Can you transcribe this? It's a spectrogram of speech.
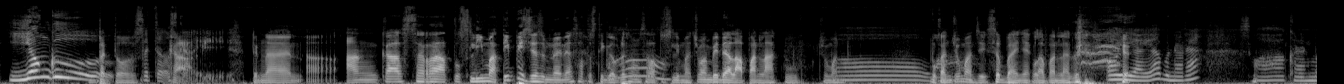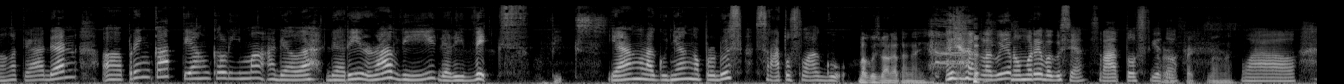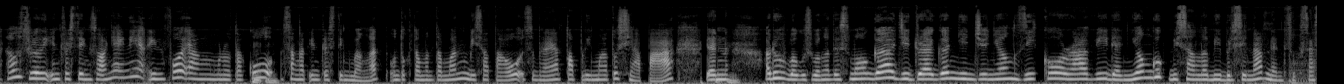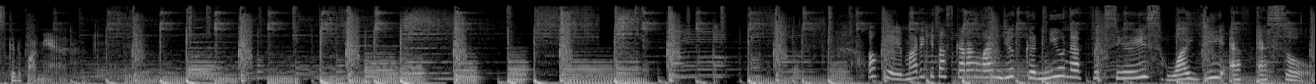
Yonggu Betul, betul sekali. sekali Dengan uh, angka 105 tipis ya sebenarnya 113 sama Oh. 105 cuma beda 8 lagu. Cuman oh bukan wow. cuman sih sebanyak 8 lagu. Oh iya ya benar ya. Wah keren banget ya. Dan eh, peringkat yang kelima adalah dari Ravi dari Vix Fix. yang lagunya ngeproduce 100 lagu. Bagus banget angkanya. Ya, lagunya nomornya bagus ya, 100 gitu. Perfect banget. Wow, that was really interesting. Soalnya ini info yang menurut aku sangat interesting banget untuk teman-teman bisa tahu sebenarnya top 5 tuh siapa. Dan aduh bagus banget ya. Semoga G-Dragon, Yun Jun Young, Zico, Ravi, dan Yongguk bisa lebih bersinar dan sukses ke depannya. Oke, mari kita sekarang lanjut ke new Netflix series YG FSO.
